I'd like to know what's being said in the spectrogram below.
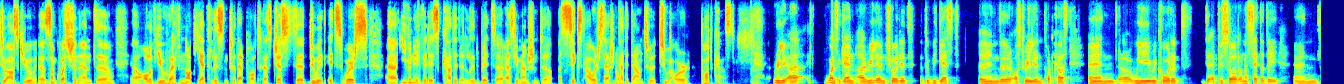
to ask you uh, some question. And uh, uh, all of you who have not yet listened to that podcast, just uh, do it. It's worth, uh, even if it is cut it a little bit, as you mentioned, a six-hour session, cut it down to a two-hour podcast. Really, once again, I really enjoyed it to be guest in the Australian podcast, and we recorded the episode on a Saturday, and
